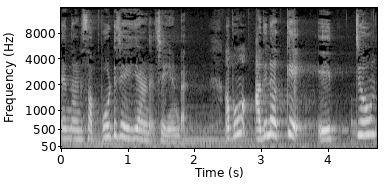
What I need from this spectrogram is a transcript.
എന്താണ് സപ്പോർട്ട് ചെയ്യുകയാണ് ചെയ്യേണ്ടത്. അപ്പോ അതിനൊക്കെ ഏറ്റവും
